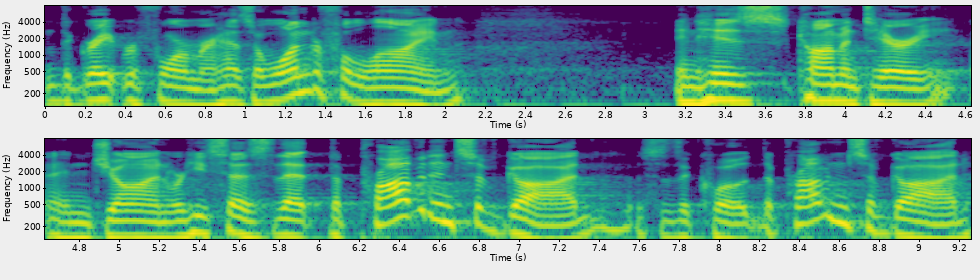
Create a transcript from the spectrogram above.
the great reformer, has a wonderful line in his commentary in John where he says that the providence of God, this is the quote, the providence of God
